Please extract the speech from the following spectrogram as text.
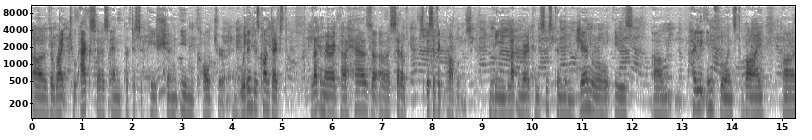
uh, the right to access and participation in culture. And within this context, Latin America has a, a, set of specific problems. The Latin American system in general is um, highly influenced by uh,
